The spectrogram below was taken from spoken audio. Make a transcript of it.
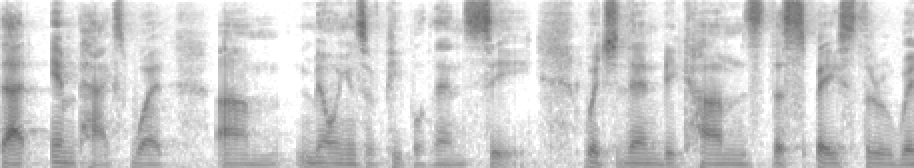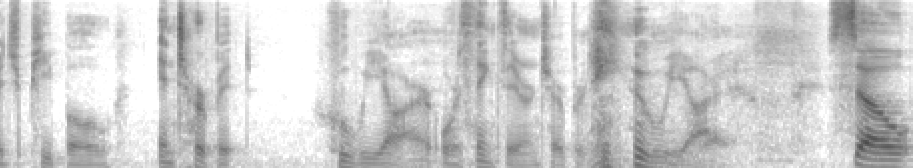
that impacts what um, millions of people then see, which then becomes the space through which people interpret who we are or think they're interpreting who we are. So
